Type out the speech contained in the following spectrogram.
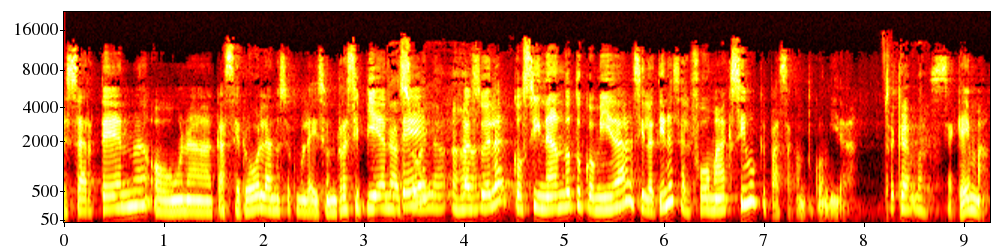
sartén o una cacerola, no sé cómo le dicen, un recipiente, cazuela, cocinando tu comida. Si la tienes al fuego máximo, ¿qué pasa con tu comida? Se quema. Se quema.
